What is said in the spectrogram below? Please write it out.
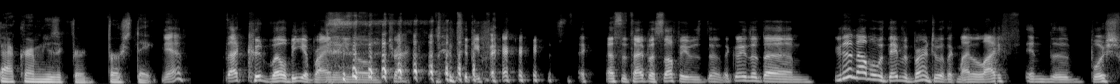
background music for first date. Yeah, that could well be a Brian Eno track. to be fair, like- that's the type of stuff he was doing. Like we did, um, we did an album with David Byrne too, like "My Life in the Bush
